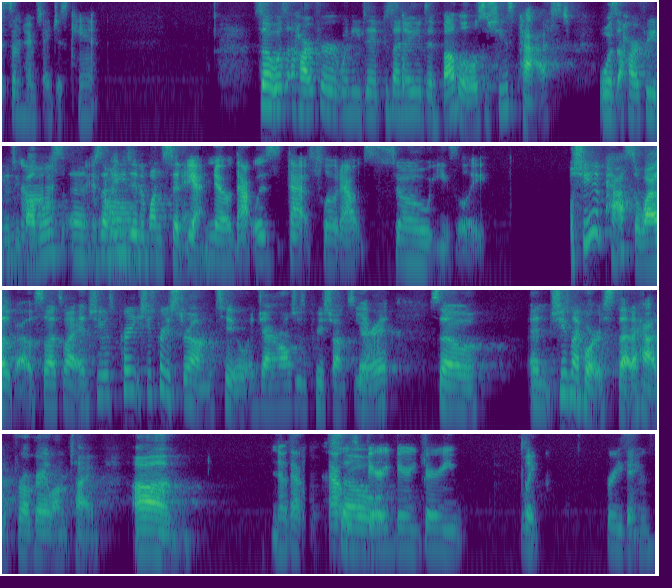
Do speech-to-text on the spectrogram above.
sometimes i just can't so was it hard for when you did because i know you did bubbles she's passed was it hard for you to do Not bubbles because i know you did it one sitting yeah no that was that flowed out so easily well, she had passed a while ago, so that's why. And she was pretty. She's pretty strong too. In general, she's a pretty strong spirit. Yeah. So, and she's my horse that I had for a very long time. Um, no, that that so, was very, very, very like breathing.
